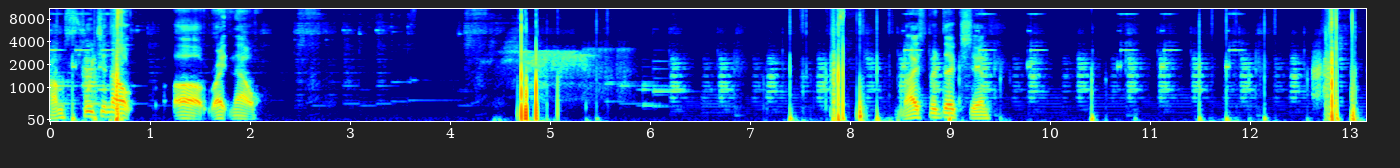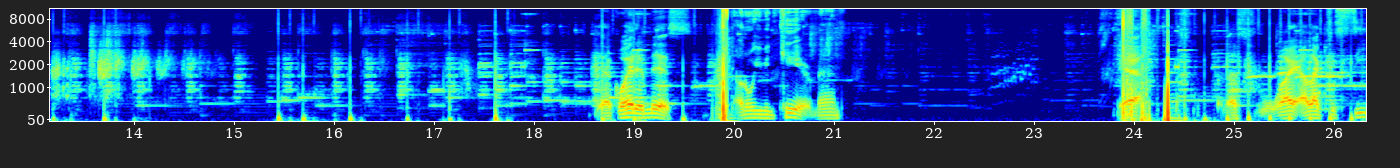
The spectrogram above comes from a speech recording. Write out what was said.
I'm switching out uh right now. Nice prediction. Yeah, go ahead and miss. I don't even care, man. Yeah, that's why I like to see.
